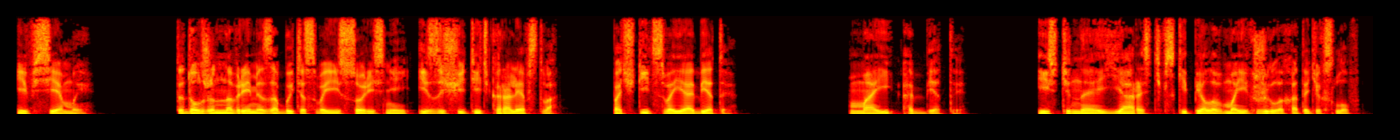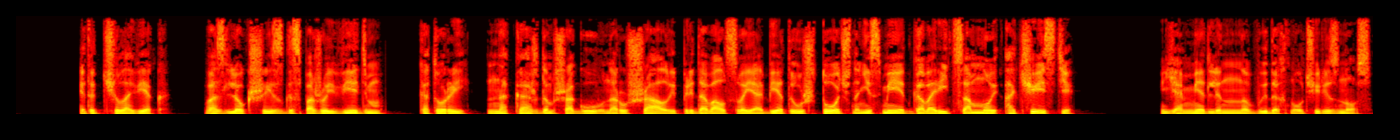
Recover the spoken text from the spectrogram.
и все мы. Ты должен на время забыть о своей ссоре с ней и защитить королевство, почтить свои обеты. Мои обеты. Истинная ярость вскипела в моих жилах от этих слов. Этот человек, возлегший с госпожой ведьм, который на каждом шагу нарушал и предавал свои обеты, уж точно не смеет говорить со мной о чести. Я медленно выдохнул через нос.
